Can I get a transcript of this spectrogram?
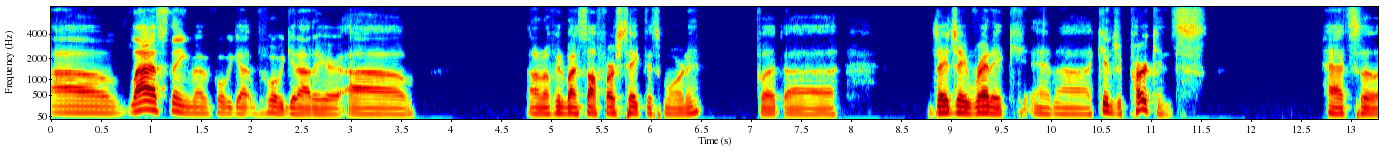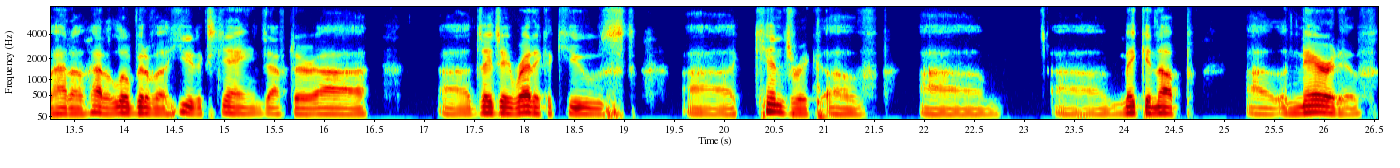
Uh, last thing, man, before we got before we get out of here. Um, I don't know if anybody saw first take this morning, but uh, JJ Redick and uh, Kendrick Perkins had so had a had a little bit of a heated exchange after uh, uh, JJ Redick accused uh, Kendrick of um, uh, making up uh, a narrative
